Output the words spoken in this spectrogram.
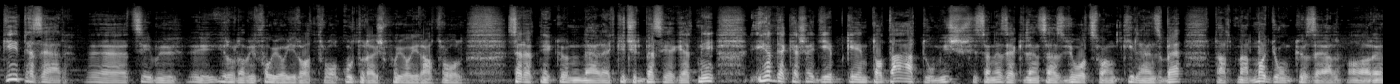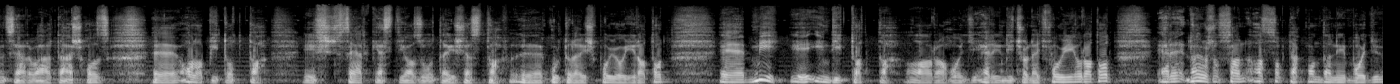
2000 eh, című irodalmi folyóiratról, kulturális folyóiratról szeretnék önnel egy kicsit beszélgetni. Érdekes egyébként a dátum is, hiszen 1989-ben, tehát már nagyon közel a rendszerváltáshoz eh, alapította és szerkeszti azóta is ezt a eh, kulturális folyóiratot. Mi indítatta arra, hogy elindítson egy folyóiratot? Erre nagyon sokszor azt szokták mondani, hogy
